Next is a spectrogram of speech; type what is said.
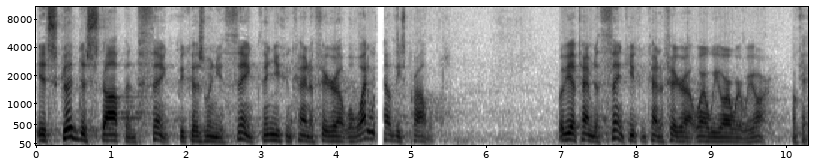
it's good to stop and think because when you think, then you can kind of figure out, well, why do we have these problems? Well, if you have time to think, you can kind of figure out why we are where we are. Okay.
